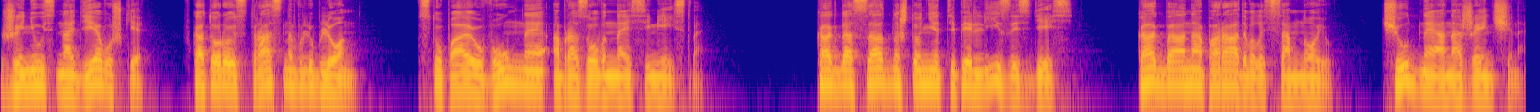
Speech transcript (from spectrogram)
Женюсь на девушке, в которую страстно влюблен, вступаю в умное образованное семейство. Как досадно, что нет теперь Лизы здесь» Как бы она порадовалась со мною. Чудная она женщина.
